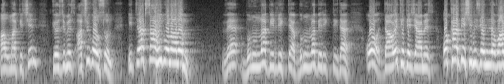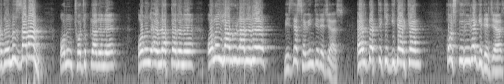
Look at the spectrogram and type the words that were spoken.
almak için gözümüz açık olsun. İdrak sahibi olalım ve bununla birlikte bununla birlikte o davet edeceğimiz o kardeşimiz elinde vardığımız zaman onun çocuklarını, onun evlatlarını, onun yavrularını biz de sevindireceğiz. Elbette ki giderken hoşgörüyle gideceğiz.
